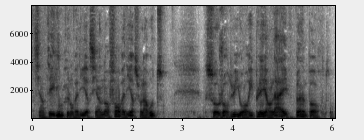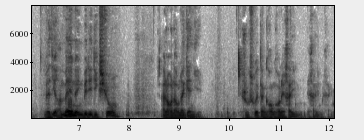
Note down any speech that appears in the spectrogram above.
si un Télim que l'on va dire, si un enfant va dire sur la route, soit aujourd'hui ou en replay, en live, peu importe, va dire Amen à une bénédiction, alors là on a gagné. Je vous souhaite un grand, grand Lechaim. Lechaim, Lechaim.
